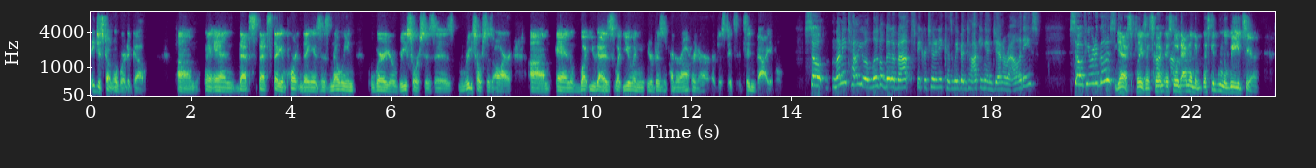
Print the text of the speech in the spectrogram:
They just don't know where to go. Um, and that's that's the important thing is is knowing where your resources is resources are um, and what you guys what you and your business partner are offering are, are just it's it's invaluable so let me tell you a little bit about speakertunity because we've been talking in generalities so if you were to go to yes please let's go let's go down to the let's get in the weeds here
